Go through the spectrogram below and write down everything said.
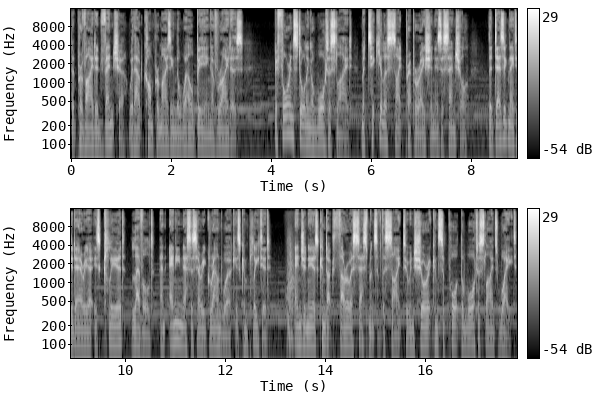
that provide adventure without compromising the well-being of riders. Before installing a waterslide, meticulous site preparation is essential. The designated area is cleared, leveled, and any necessary groundwork is completed. Engineers conduct thorough assessments of the site to ensure it can support the waterslide's weight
